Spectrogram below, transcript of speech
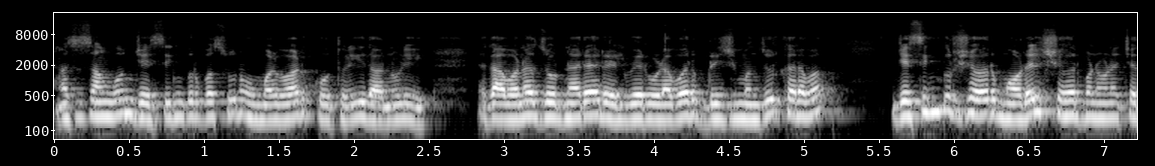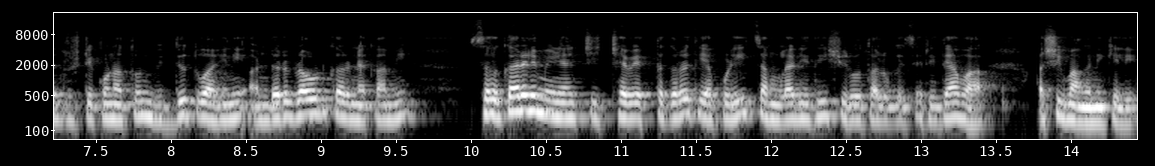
असं सांगून जयसिंगपूरपासून उमळवाड कोथळी दानोळी या गावांना जोडणाऱ्या रेल्वे रोडावर ब्रिज मंजूर करावा. जयसिंगपूर शहर मॉडेल शहर बनवण्याच्या दृष्टिकोनातून विद्युत वाहिनी अंडरग्राऊंड करण्याकामी सहकार्य मिळण्याची इच्छा व्यक्त करत यापुढे चांगला निधी शिरो तालुक्यासाठी द्यावा अशी मागणी केली.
